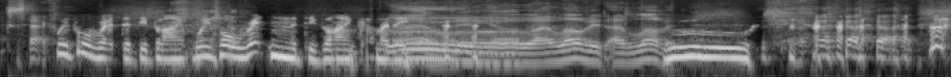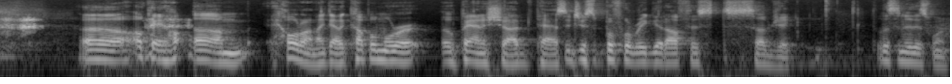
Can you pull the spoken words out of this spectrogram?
exactly. We've all read the divine. We've all written the divine comedy. Ooh, I love it. I love it. Uh, okay, um, hold on. I got a couple more Upanishad passages before we get off this subject. Listen to this one.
